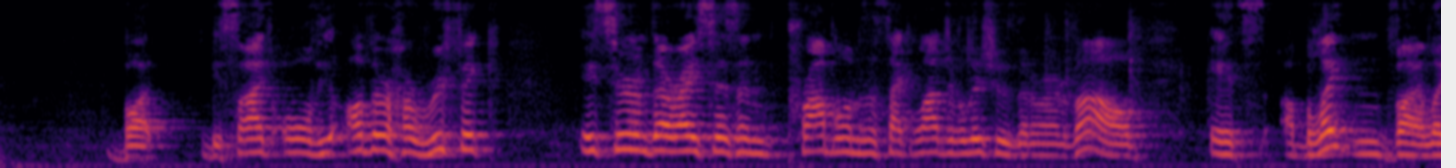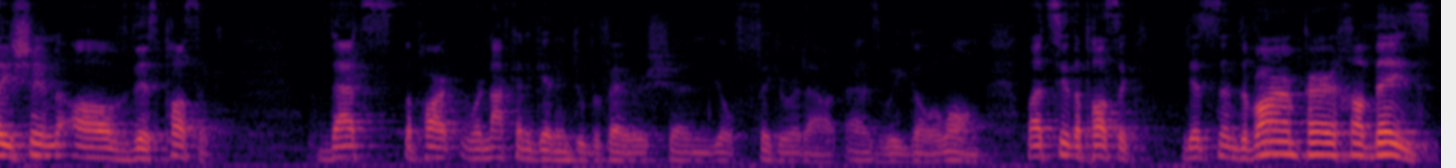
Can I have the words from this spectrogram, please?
But besides all the other horrific Isurim Daraisas and problems and psychological issues that are involved, it's a blatant violation of this pasuk. That's the part we're not going to get into Beferish, and you'll figure it out as we go along. Let's see the pasuk. This is in Devarim Perichav Beis.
